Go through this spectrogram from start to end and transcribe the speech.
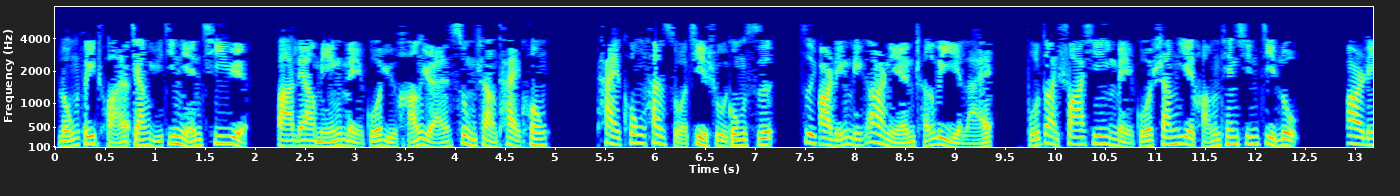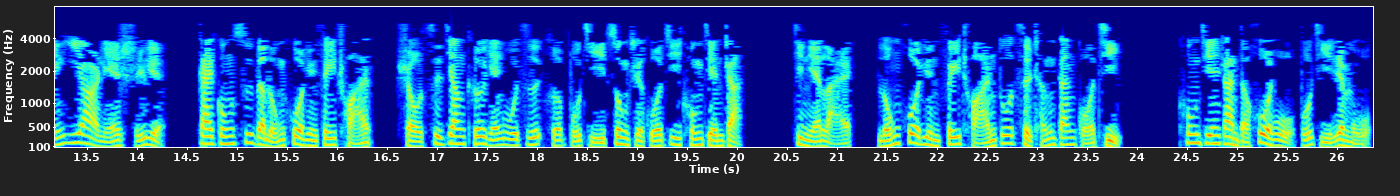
龙飞船将于今年七月把两名美国宇航员送上太空。太空探索技术公司自二零零二年成立以来，不断刷新美国商业航天新纪录。二零一二年十月，该公司的龙货运飞船。首次将科研物资和补给送至国际空间站。近年来，龙货运飞船多次承担国际空间站的货物补给任务。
